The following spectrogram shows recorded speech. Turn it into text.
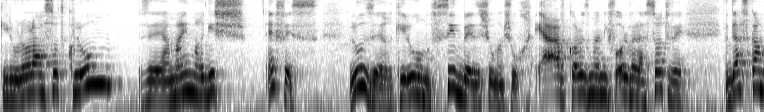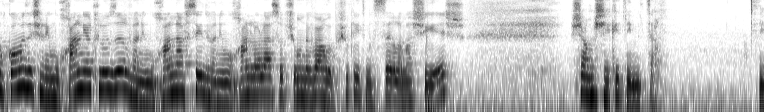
כאילו לא לעשות כלום, זה ה mind מרגיש אפס. loser, כאילו הוא מפסיד באיזשהו משהו, הוא חייב כל הזמן לפעול ולעשות, ו, ודווקא המקום הזה שאני מוכן להיות loser, ואני מוכן להפסיד, ואני מוכן לא לעשות שום דבר, ופשוט להתמסר למה שיש, שם השקט נמצא. אה,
